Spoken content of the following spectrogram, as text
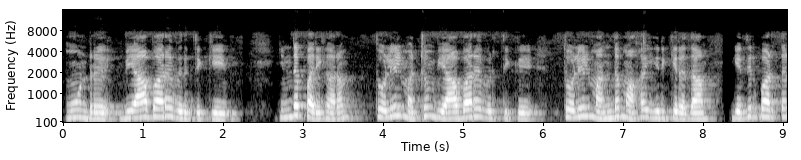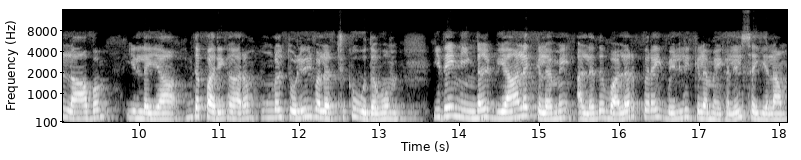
மூன்று வியாபார விருத்திக்கு. இந்த பரிகாரம் தொழில் மற்றும் வியாபார விருத்திக்கு. தொழில் மந்தமாக இருக்கிறதா? எதிர்பார்த்த லாபம் இல்லையா? இந்த பரிகாரம் உங்கள் தொழில் வளர்ச்சிக்கு உதவும். இதை நீங்கள் வியாழக்கிழமை அல்லது வளர்ப்பிறை வெள்ளிக்கிழமைகளில் செய்யலாம்.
